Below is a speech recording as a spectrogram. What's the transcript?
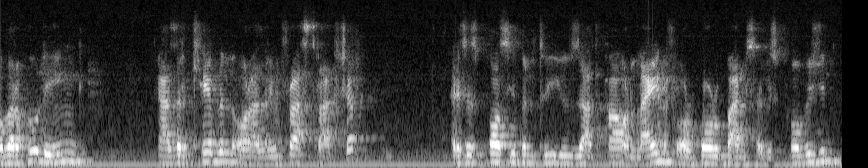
overhauling other cable or other infrastructure, it is possible to use that power line for broadband service provision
